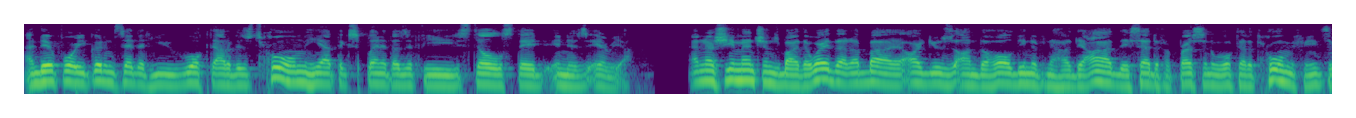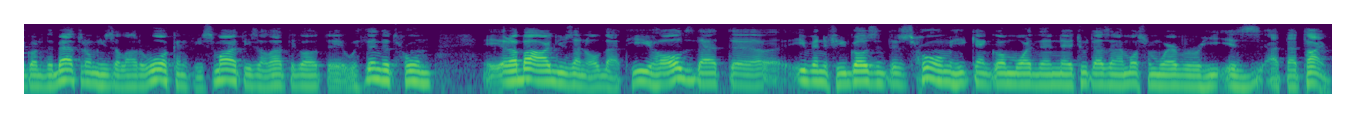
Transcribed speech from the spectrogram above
And therefore, he couldn't say that he walked out of his home, he had to explain it as if he still stayed in his area. And Rashi mentions, by the way, that Rabbi argues on the whole din of Nehar They said if a person walked out of home, if he needs to go to the bathroom, he's allowed to walk, and if he's smart, he's allowed to go to, within the home. Rabbah argues on all that. He holds that uh, even if he goes into his home, he can't go more than uh, 2,000 amos from wherever he is at that time.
